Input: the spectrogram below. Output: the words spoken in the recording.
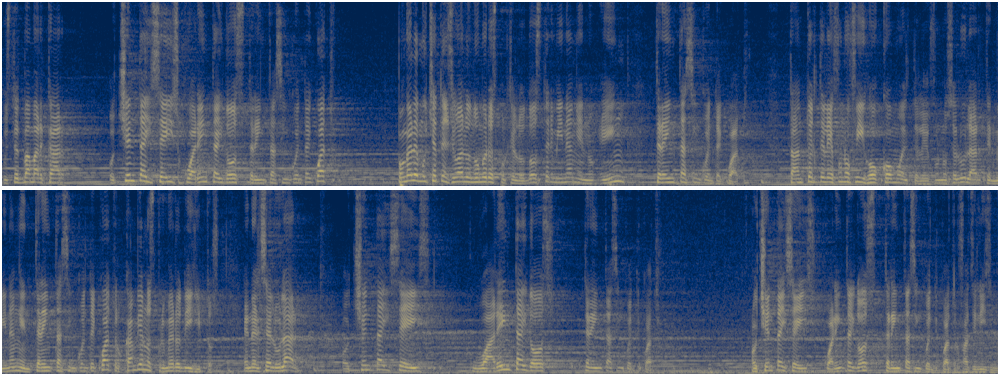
usted va a marcar 86 42 30 54. Póngale mucha atención a los números porque los dos terminan en, en 3054. Tanto el teléfono fijo como el teléfono celular terminan en 3054. Cambian los primeros dígitos. En el celular 86 42 3054. 86 42 3054. Facilísimo.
